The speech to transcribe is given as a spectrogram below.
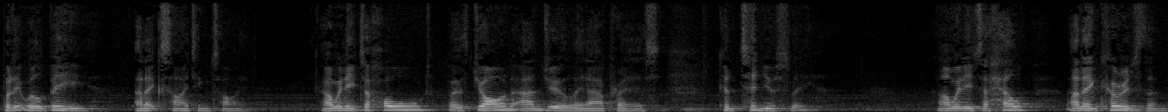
but it will be an exciting time. And we need to hold both John and Jill in our prayers continuously. And we need to help and encourage them,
